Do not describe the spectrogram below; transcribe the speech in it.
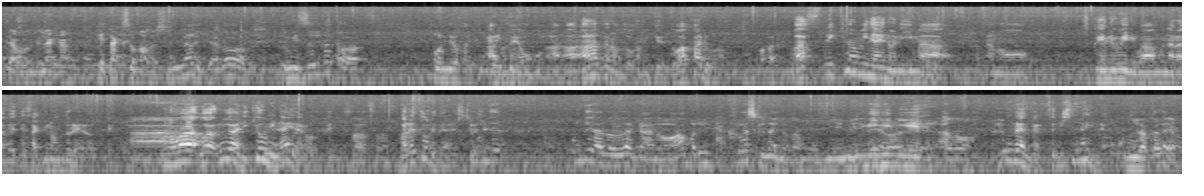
いやほんでなんか下手くそかもしんないけど海釣りだと本領発揮あのねできる。おあああなたの動画見てると分かるわ。わかる。バス釣り興味ないのに今あの机の上にワーム並べて酒飲んどるやろって。このワワルアーに興味ないだろって。そうそうそう。バレとるだよ視聴者ほんでほんであのなんかあのあんまり詳しくないのがもう見え見え見え見えあの普段から釣りしてないんだから。にわかだよね。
